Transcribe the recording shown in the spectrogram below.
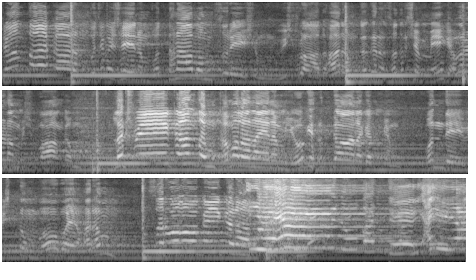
ಶಾಂತಾಕಾರಂ ಭುಜಗಶಯನಂ ಪದ್ಮನಾಭಂ ಸುರೇಶಂ. విశ్వాధారం గగన సదృశం మేఘవర్ణం శుభాంగం లక్ష్మీకాంతం కమలనయనం యోగి హృద్గానగమ్యం వందే విష్ణుం వోభయహరం సర్వలోకైకనాథం. అయ్యా!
